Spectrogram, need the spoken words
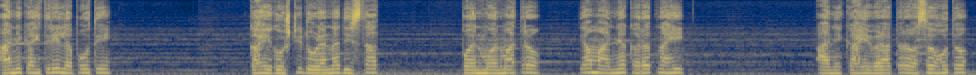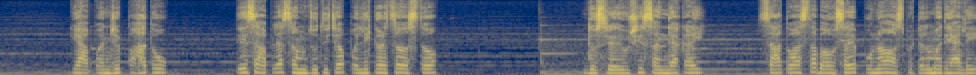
आणि काहीतरी लपवते. काही गोष्टी डोळ्यांना दिसतात पण मन मात्र त्या मान्य करत नाही. आणि काही वेळा तर असं होतं की आपण जे पाहतो तेच आपल्या समजुतीच्या पलीकडचं असतं. दुसऱ्या दिवशी संध्याकाळी सात वाजता भाऊसाहेब पुन्हा हॉस्पिटलमध्ये आले.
